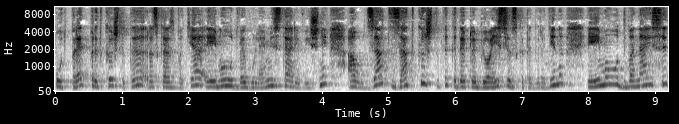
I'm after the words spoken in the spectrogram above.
Отпред, пред къщата, разказва тя, е имало две големи стари вишни, а отзад, зад къщата, където е била истинската градина, е имало 12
